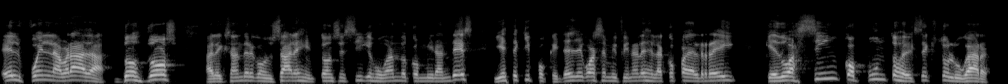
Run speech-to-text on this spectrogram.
Él fue en labrada 2-2. Alexander González entonces sigue jugando con Mirandés y este equipo que ya llegó a semifinales de la Copa del Rey quedó a cinco puntos del sexto lugar.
